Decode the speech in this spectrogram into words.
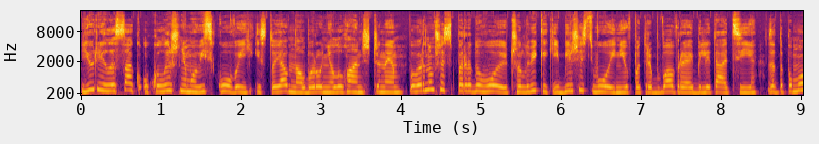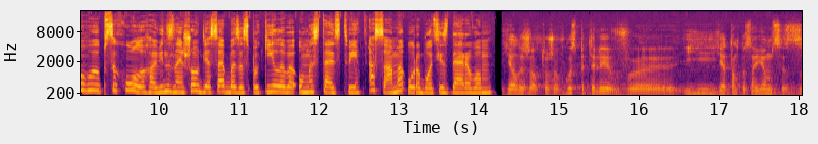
Юрій Лисак у колишньому військовий і стояв на обороні Луганщини. Повернувшись з передової, чоловік, як і більшість воїнів, потребував реабілітації. За допомогою психолога він знайшов для себе заспокійливе у мистецтві, а саме у роботі з деревом. Я лежав теж в госпіталі, в, і я там познайомився з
